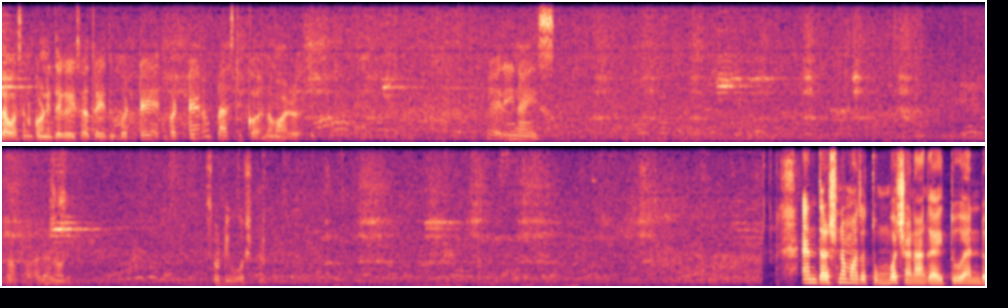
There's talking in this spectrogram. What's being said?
ಫ್ಲವರ್ಸ್ ಅನ್ಕೊಂಡಿದ್ದೆ ಗೈಸ್ ಆದರೆ ಇದು ಬಟ್ಟೆ ಬಟ್ಟೆನೋ ಪ್ಲಾಸ್ಟಿಕ್ ಮಾಡಿರೋದು. ವೆರಿ ನೈಸ್ ನೋಡಿ. ಸೊ ಡಿವೋಷ್ನಲ್ ಆ್ಯಂಡ್ ದರ್ಶನ ಮಾತ್ರ ತುಂಬ ಚೆನ್ನಾಗಾಯಿತು ಆ್ಯಂಡ್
